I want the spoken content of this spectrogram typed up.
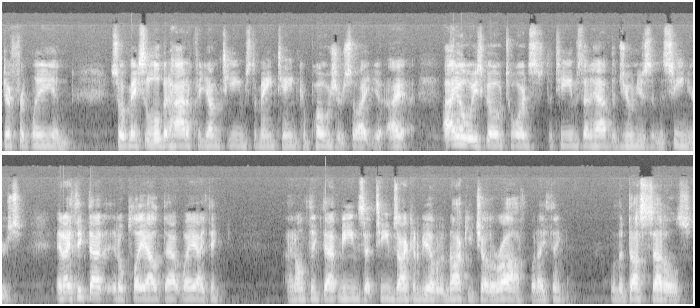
differently, and so it makes it a little bit harder for young teams to maintain composure. So I I I always go towards the teams that have the juniors and the seniors, and I think that it'll play out that way. I think I don't think that means that teams aren't going to be able to knock each other off, but I think when the dust settles,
